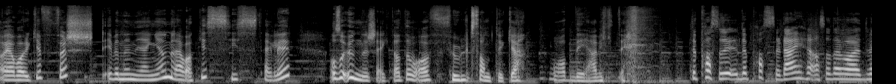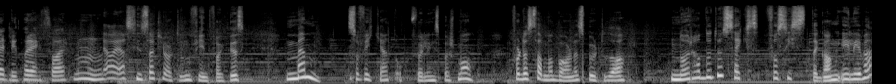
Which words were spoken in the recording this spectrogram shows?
og jeg var ikke først i venninnegjengen, men jeg var ikke sist heller. Og så understreket jeg at det var fullt samtykke, og at det er viktig. Det passer, det passer deg. Altså, det var et veldig korrekt svar. Mm. Ja, jeg syns jeg klarte den fint, faktisk. Men så fikk jeg et oppfølgingsspørsmål. For det samme barnet spurte da når hadde du sex for siste gang i livet?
